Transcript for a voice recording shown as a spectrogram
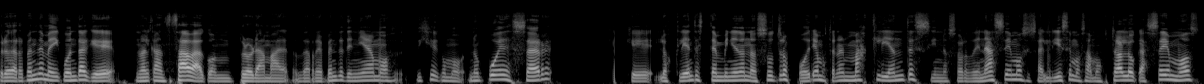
pero de repente me di cuenta que no alcanzaba con programar. De repente teníamos, dije como, no puede ser que los clientes estén viniendo a nosotros, podríamos tener más clientes si nos ordenásemos y saliésemos a mostrar lo que hacemos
